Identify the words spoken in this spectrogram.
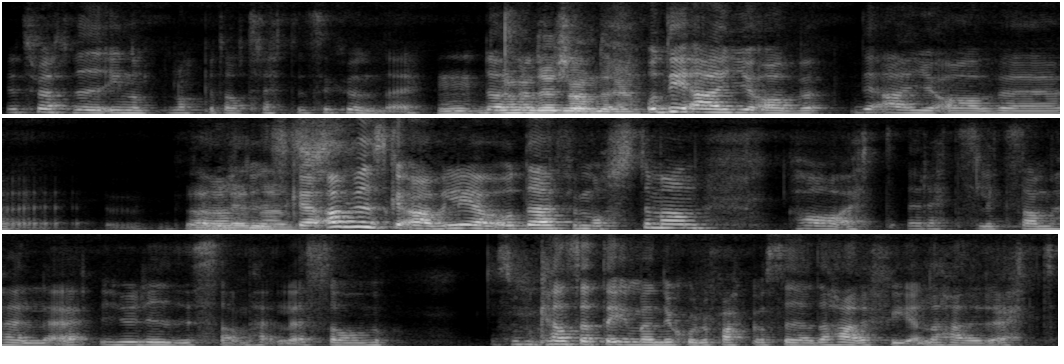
Jag tror att vi inom loppet av 30 sekunder Mm, dömer ja, person. nämnde det. Och det är ju av, det är ju av eh, för att vi ska, ja, vi ska överleva och därför måste man ha ett rättsligt samhälle, juridiskt samhälle som, som kan sätta in människor i fack och säga det här är fel, det här är rätt.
